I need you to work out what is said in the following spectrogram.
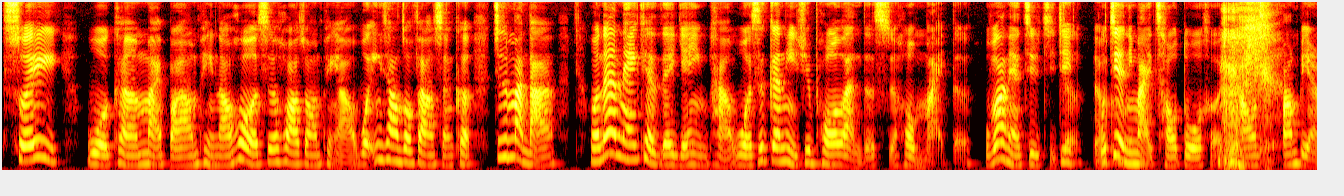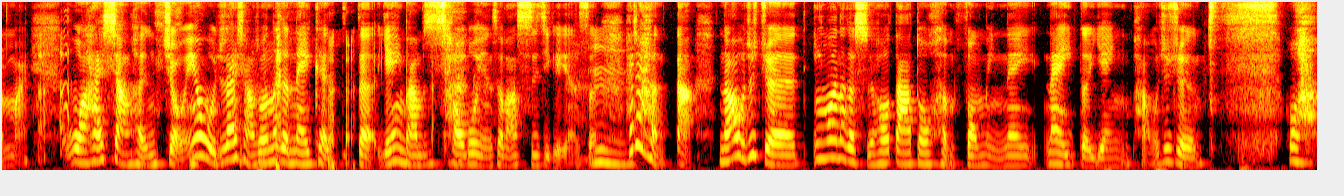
所以我可能买保养品啊，或者是化妆品啊，我印象中非常深刻，就是曼达。我那个 Naked 的眼影盘，我是跟你去 Poland 的时候买的，我不知道你还记不记得？记得。我记得你买超多盒，然后 帮别人买。我还想很久，因为我就在想说，那个 Naked 的眼影盘不是超多颜色吗？十几个颜色，它就很大。然后我就觉得，因为那个时候大家都很风靡那那一个眼影盘，我就觉得，哇，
